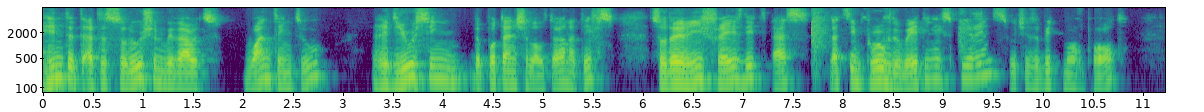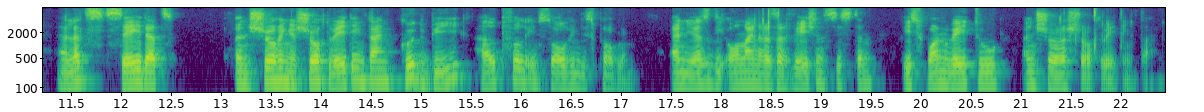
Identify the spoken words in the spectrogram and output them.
hinted at the solution without wanting to, reducing the potential alternatives. So they rephrased it as let's improve the waiting experience, which is a bit more broad. And let's say that ensuring a short waiting time could be helpful in solving this problem. And yes, the online reservation system is one way to ensure a short waiting time.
